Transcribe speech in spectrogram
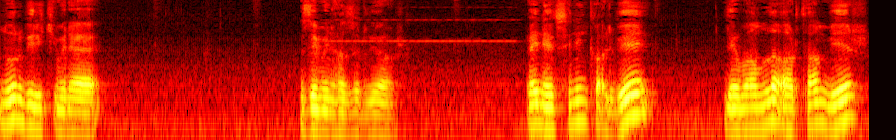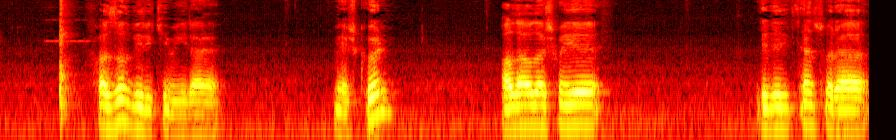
nur birikimine zemin hazırlıyor. Ve nefsinin kalbi devamlı artan bir fazıl birikimiyle meşgul. Allah'a ulaşmayı diledikten sonra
